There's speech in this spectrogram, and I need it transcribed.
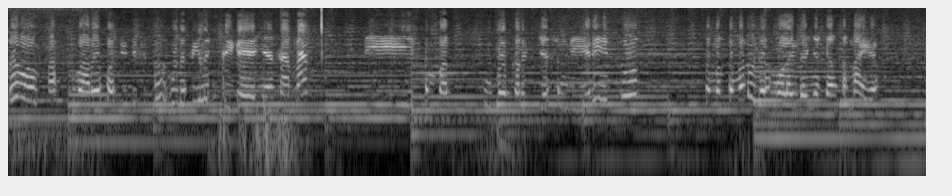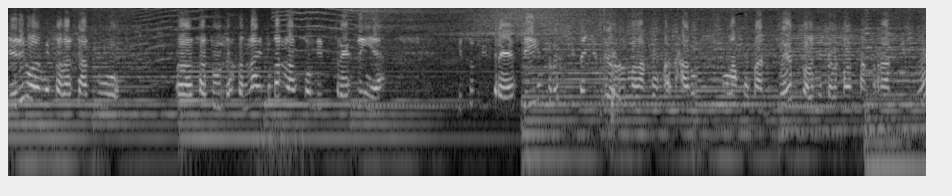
sebenarnya kalau pas kemarin positif itu udah pilih sih kayaknya. Karena di tempat bekerja sendiri itu teman-teman udah mulai banyak yang kena ya. Jadi kalau misalnya satu uh, satu udah kena itu kan langsung di tracing ya. Itu di tracing terus kita juga melakukan harus melakukan swab. Kalau misalnya kontak erat gitu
